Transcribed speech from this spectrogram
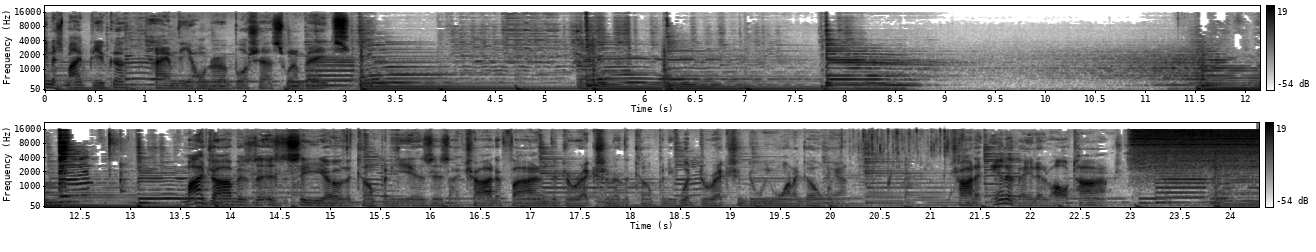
Name is Mike Buca. I am the owner of Bullshad Swim Baits. My job as the, as the CEO of the company is is I try to find the direction of the company. What direction do we want to go in? Try to innovate at all times.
